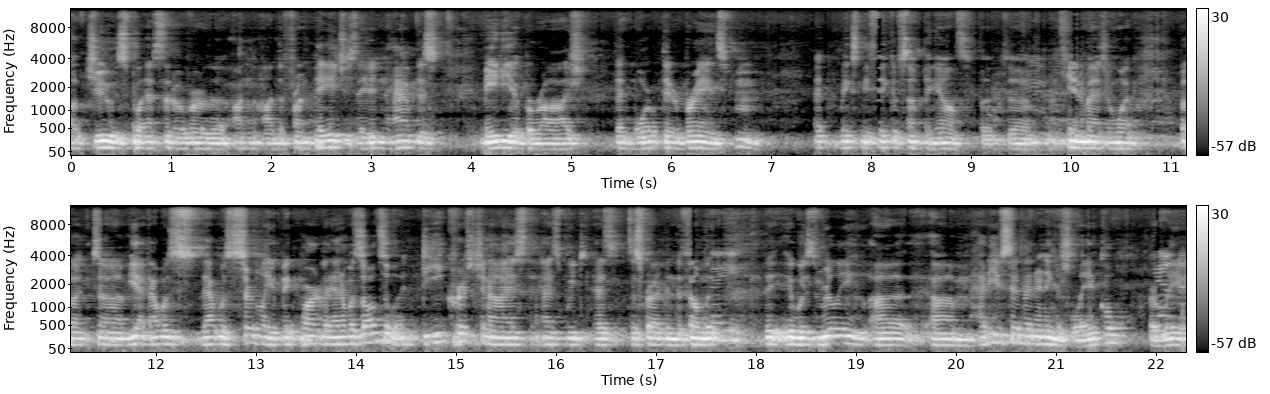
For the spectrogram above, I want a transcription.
of Jews plastered over the, on, on the front pages. They didn't have this media barrage that warped their brains. Hmm, that makes me think of something else, but, uh, I can't imagine what. But, um, yeah, that was, that was certainly a big part of it, and it was also a de-Christianized, as we, as described in the film, that it was really, uh, um, how do you say that in English, laical? Or Yeah, laic?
